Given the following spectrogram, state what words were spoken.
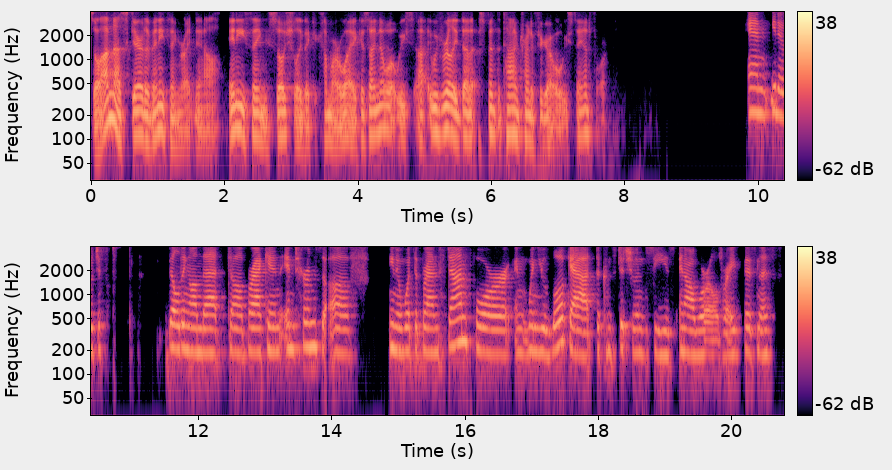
So I'm not scared of anything right now, anything socially that could come our way, because I know what we uh, we've really done. Spent the time trying to figure out what we stand for. And you know, just building on that, uh, Bracken, in terms of you know what the brands stand for, and when you look at the constituencies in our world, right, business,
